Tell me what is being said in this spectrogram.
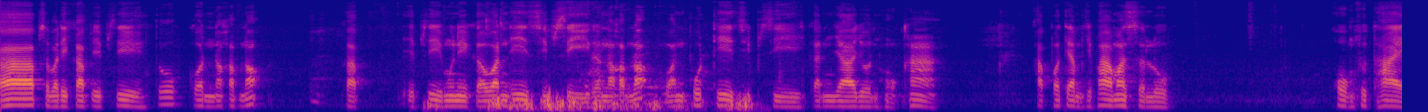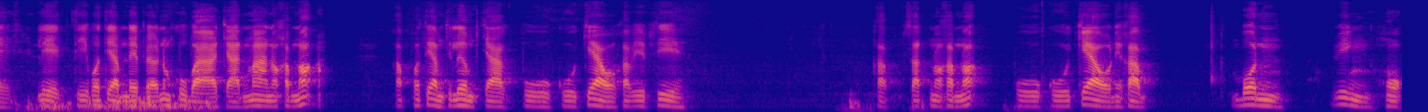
ครับ สวัสดีครับ FC ทุกคนนะครับเนาะครับ FC มื้อนี้ก็วันที่14แล้วนะครับเนาะวันพุธที่14กันยายน65ครับพอเตรียมสิพามาสรุปโค้งสุดท้ายเลขที่พอเตรียมได้ไปเอาน้ำครูบาอาจารย์มาเนาะครับเนาะครับพอเตรียมจะเริ่มจากปู่กูแก้วครับ FC ครับสัตว์เนาะครับเนาะปูกูแก้วนี่ครับ บนวิ่งหก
